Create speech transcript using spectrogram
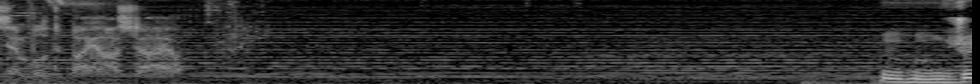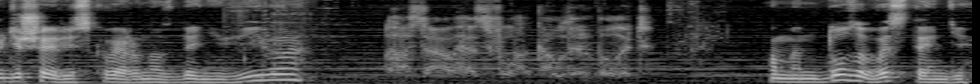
Assembled by hostile. Угу. В Джудішері Сквер у нас Дені bullet. а Мендоза в Вест-Енді.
